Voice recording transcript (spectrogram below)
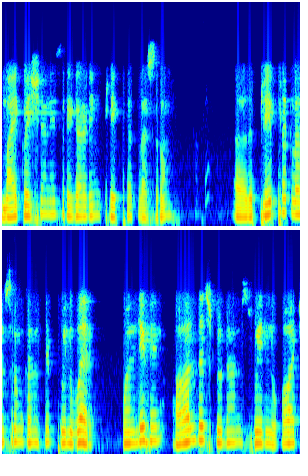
My question is regarding flip the classroom. Okay. Uh, the flip the classroom concept will work only when all the students will watch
